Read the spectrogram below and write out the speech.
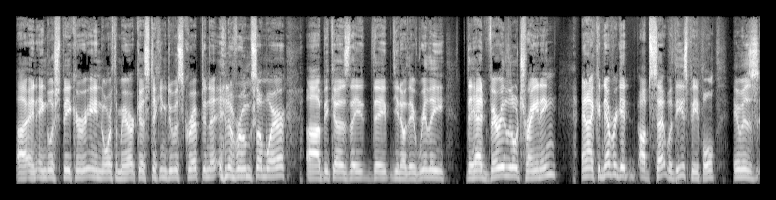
uh, an English speaker in North America sticking to a script in a in a room somewhere, uh, because they they you know they really they had very little training, and I could never get upset with these people. It was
